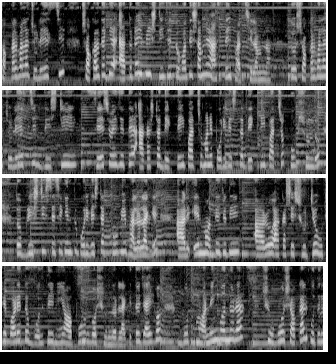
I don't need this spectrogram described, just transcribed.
সকালবেলা চলে এসেছি। সকাল থেকে এতটাই বৃষ্টি যে তোমাদের সামনে আসতেই পারছিলাম না। তো সকালবেলা চলে এসেছি, বৃষ্টি শেষ হয়ে যেতে আকাশটা দেখতেই পাচ্ছ মানে পরিবেশটা দেখতেই পাচ্ছ খুব সুন্দর। তো বৃষ্টির শেষে কিন্তু পরিবেশটা খুবই ভালো লাগে। আর এর মধ্যে যদি আরও আকাশে সূর্য উঠে পড়ে তো বলতেই নিয়ে অপূর্ব সুন্দর লাগে। তো যাই হোক, গুড মর্নিং বন্ধুরা, শুভ সকাল পুতুল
